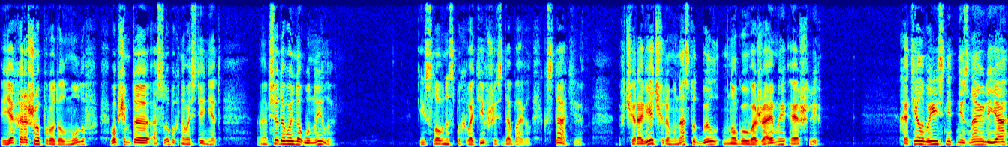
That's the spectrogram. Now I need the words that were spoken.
и я хорошо продал мулов. В общем-то, особых новостей нет. Все довольно уныло. И, словно спохватившись, добавил, «Кстати, вчера вечером у нас тут был многоуважаемый Эшли». Хотел выяснить, не знаю ли я,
